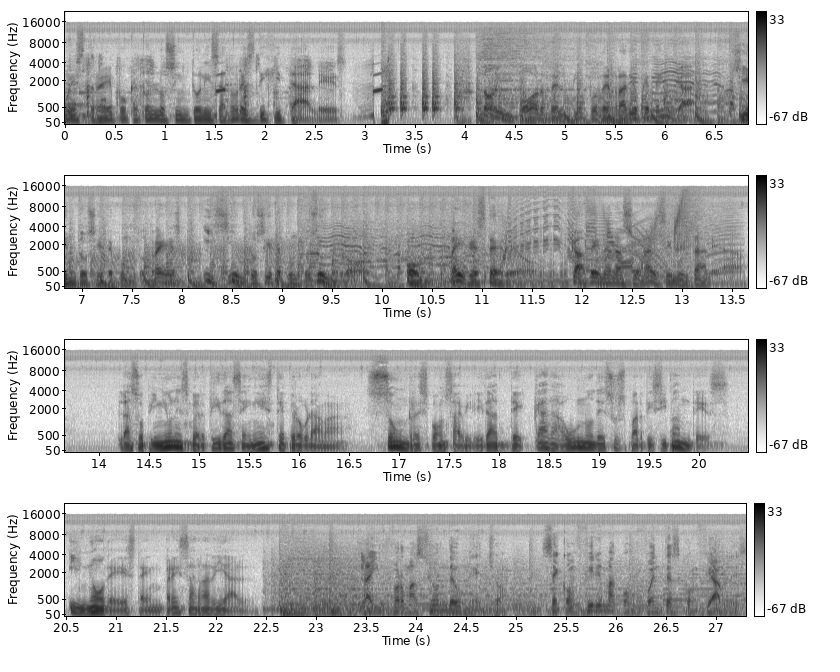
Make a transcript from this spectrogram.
Nuestra época con los sintonizadores digitales. No importa el tipo de radio que tenga, 107.3 y 107.5. Omega Estéreo, cadena nacional simultánea. Las opiniones vertidas en este programa son responsabilidad de cada uno de sus participantes y no de esta empresa radial. La información de un hecho se confirma con fuentes confiables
